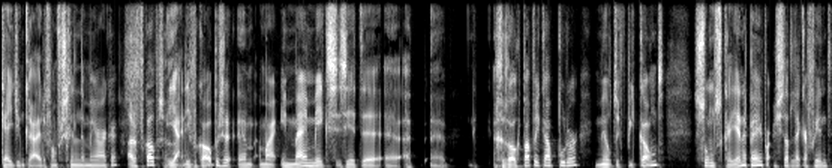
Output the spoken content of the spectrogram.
Cajun kruiden van verschillende merken. oh, dat verkopen ze? Ja, die verkopen ze. ehm, maar in mijn mix zitten gerookt paprika poeder, mild pikant, soms cayennepeper als je dat lekker vindt.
